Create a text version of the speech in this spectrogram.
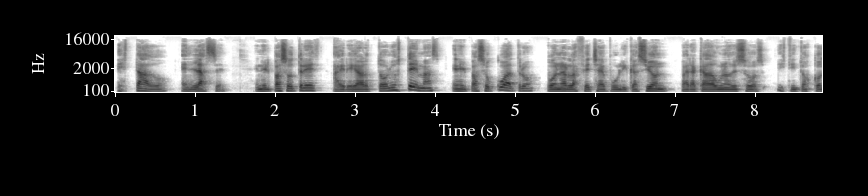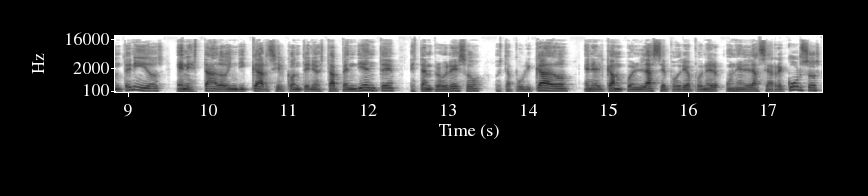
estado, enlace. En el paso 3, agregar todos los temas. En el paso 4, poner la fecha de publicación para cada uno de esos distintos contenidos. En estado, indicar si el contenido está pendiente, está en progreso o está publicado. En el campo enlace podría poner un enlace a recursos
